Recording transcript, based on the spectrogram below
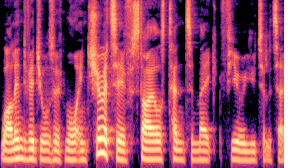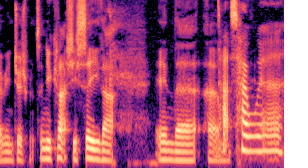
while individuals with more intuitive styles tend to make fewer utilitarian judgments. And you can actually see that in there. Um, That's how we're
